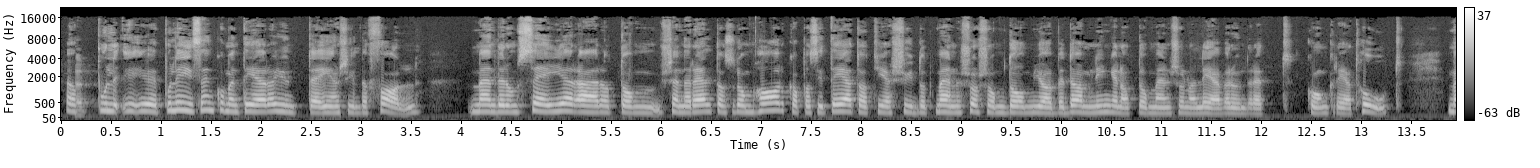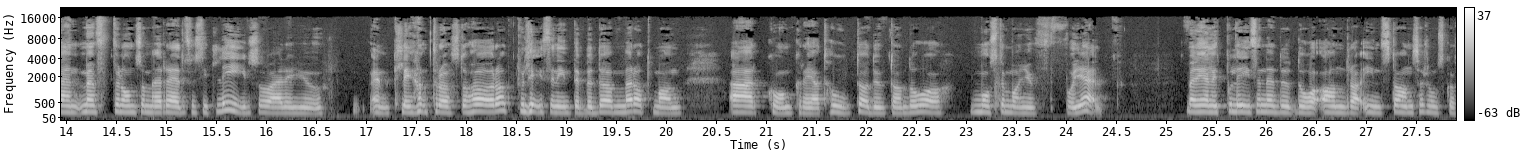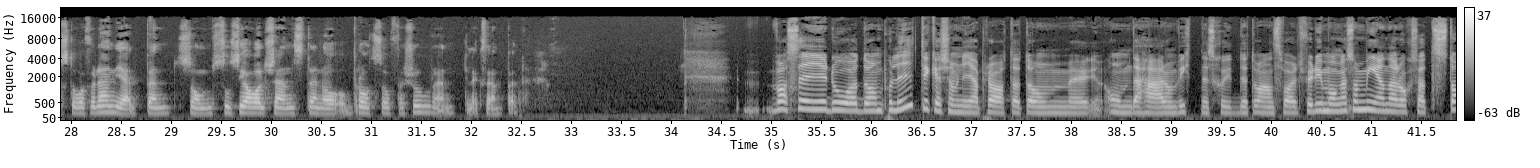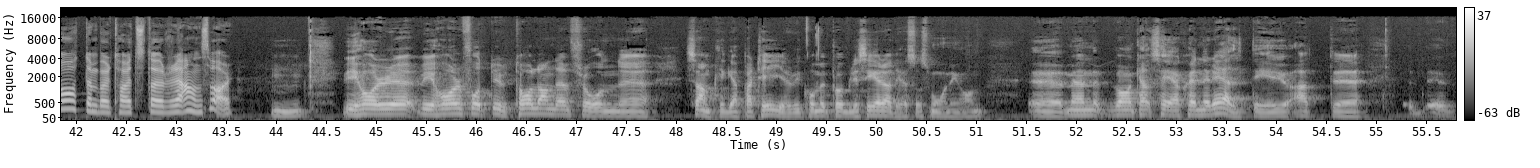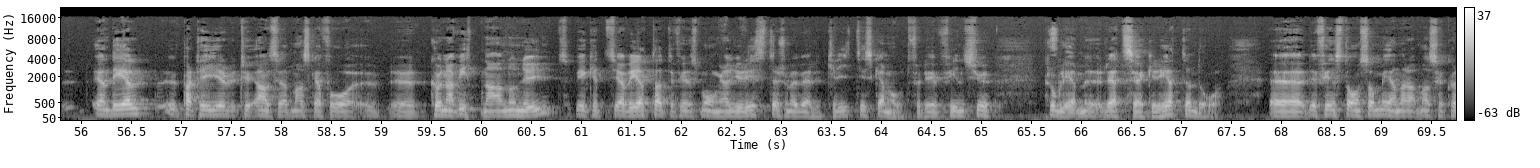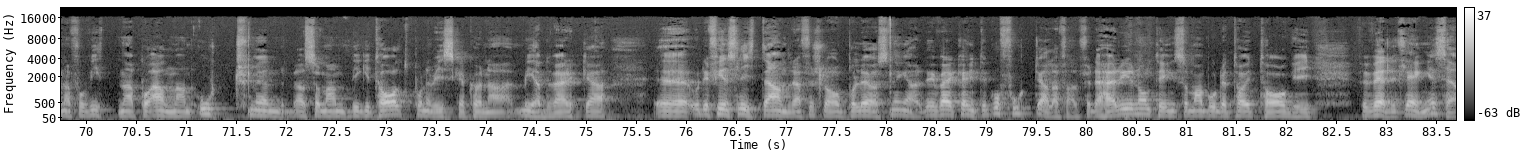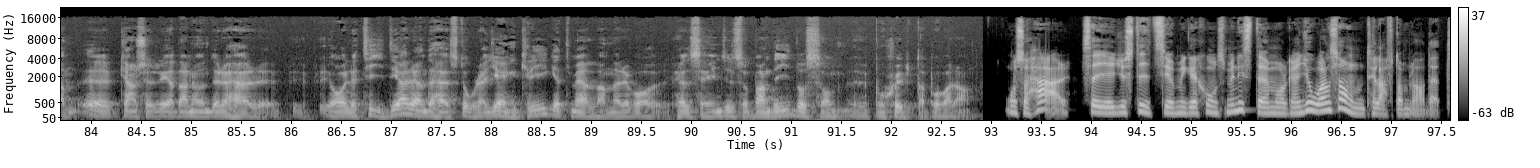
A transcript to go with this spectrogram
Ja, pol eh, polisen kommenterar ju inte enskilda fall. Men det de säger är att de generellt alltså de har kapacitet att ge skydd åt människor som de gör bedömningen att de människorna lever under ett konkret hot. Men, men för någon som är rädd för sitt liv så är det ju en klen tröst att höra att polisen inte bedömer att man är konkret hotad utan då måste man ju få hjälp. Men enligt polisen är det då andra instanser som ska stå för den hjälpen som socialtjänsten och brottsofferjouren till exempel. Vad säger då de politiker som ni har pratat om, eh, om det här om vittnesskyddet och ansvaret? För det är många som menar också att staten bör ta ett större ansvar. Mm. Vi, har, eh, vi har fått uttalanden från eh, samtliga partier. Vi kommer publicera det så småningom. Eh, men vad man kan säga generellt är ju att eh, en del partier anser att man ska få eh, kunna vittna anonymt, vilket jag vet att det finns många jurister som är väldigt kritiska mot, för det finns ju problem med rättssäkerheten då. Eh, det finns de som menar att man ska kunna få vittna på annan ort, men alltså man digitalt på något vis ska kunna medverka. Eh, och det finns lite andra förslag på lösningar. Det verkar inte gå fort i alla fall, för det här är ju någonting som man borde ta ett tag i för väldigt länge sedan, eh, kanske redan under det här, ja eller tidigare än det här stora gängkriget mellan när det var Hells Angels och Bandidos som på skjuta på varandra. Och så här säger justitie och migrationsminister Morgan Johansson till Aftonbladet.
